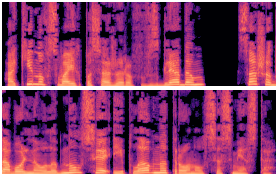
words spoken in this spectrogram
Окинув своих пассажиров взглядом, Саша довольно улыбнулся и плавно тронулся с места.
